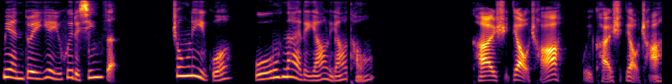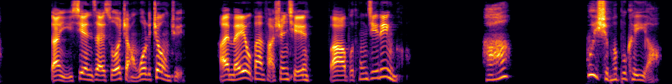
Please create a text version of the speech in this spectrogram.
面对叶一辉的兴奋，钟立国无奈的摇了摇头。开始调查归开始调查，但以现在所掌握的证据，还没有办法申请发布通缉令啊！啊？为什么不可以啊？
